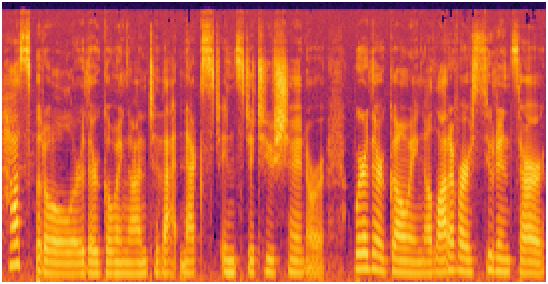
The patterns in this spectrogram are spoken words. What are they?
hospital or they're going on to that next institution or where they're going. A lot of our students are.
